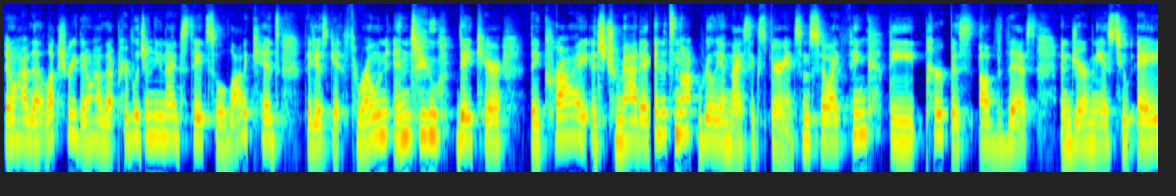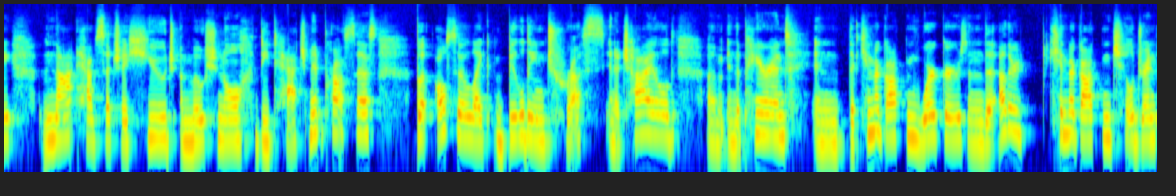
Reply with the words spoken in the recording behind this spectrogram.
They don't have that luxury. They don't have that privilege in the United States. So a lot of kids, they just get thrown into daycare they cry, it's traumatic, and it's not really a nice experience. And so I think the purpose of this in Germany is to A, not have such a huge emotional detachment process but also like building trust in a child, um, in the parent, in the kindergarten workers, and the other kindergarten children.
